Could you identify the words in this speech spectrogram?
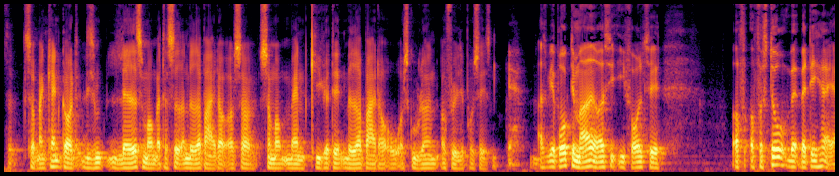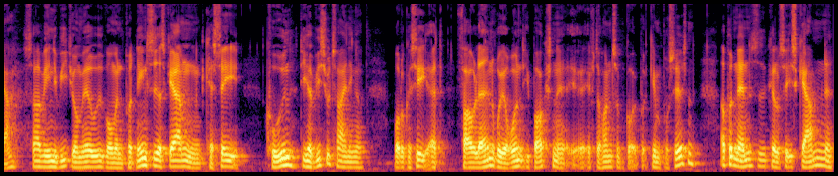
Så, så man kan godt ligesom lade som om, at der sidder en medarbejder, og så som om man kigger den medarbejder over skulderen og følger processen. Ja, altså vi har brugt det meget også i, i forhold til at, at forstå, hvad, hvad det her er. Så har vi egentlig videoer med ude, hvor man på den ene side af skærmen kan se koden, de her visualtegninger, hvor du kan se, at farveladen ryger rundt i boksene øh, efterhånden, som går gennem processen. Og på den anden side kan du se skærmene,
